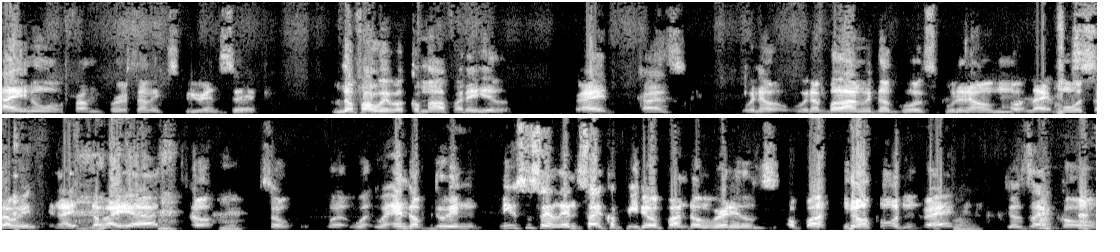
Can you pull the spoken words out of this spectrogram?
I know from personal experience that enough of we will come off of the hill, right? Because we're not, we're not born with no gold spoon in our mouth like most of it in our- down our yard. So, so we, we- we end up doing, me used to sell encyclopedia up and down radios up and down, right? Mm-hmm. Just like oh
